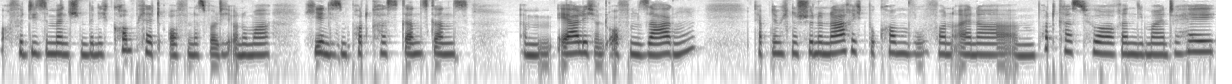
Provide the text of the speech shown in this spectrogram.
Auch für diese Menschen bin ich komplett offen. Das wollte ich auch nochmal hier in diesem Podcast ganz, ganz ähm, ehrlich und offen sagen. Ich habe nämlich eine schöne Nachricht bekommen wo, von einer ähm, Podcast-Hörerin, die meinte, hey,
